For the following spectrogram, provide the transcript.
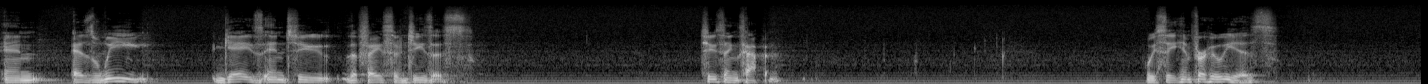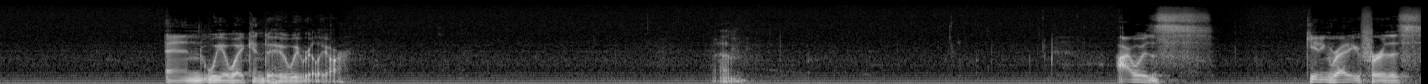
And as we gaze into the face of Jesus, two things happen. We see him for who he is, and we awaken to who we really are. Um, I was getting ready for this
